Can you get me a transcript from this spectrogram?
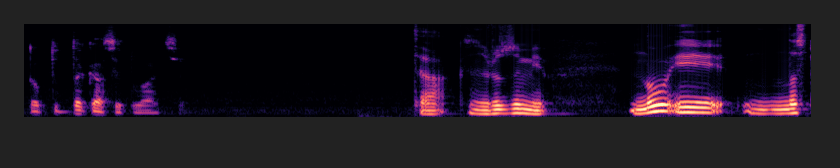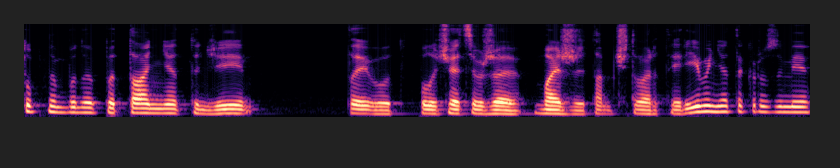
Тобто така ситуація. Так, зрозумів. Ну і наступне буде питання тоді. Ти, от, виходить, вже майже там четвертий рівень, я так розумію.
